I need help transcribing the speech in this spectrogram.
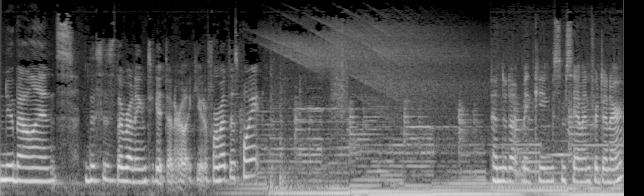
New Balance. This is the running to get dinner like uniform at this point. Ended up making some salmon for dinner.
